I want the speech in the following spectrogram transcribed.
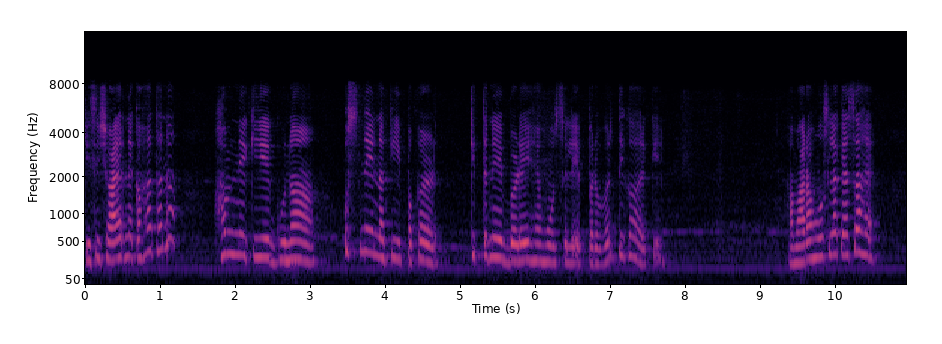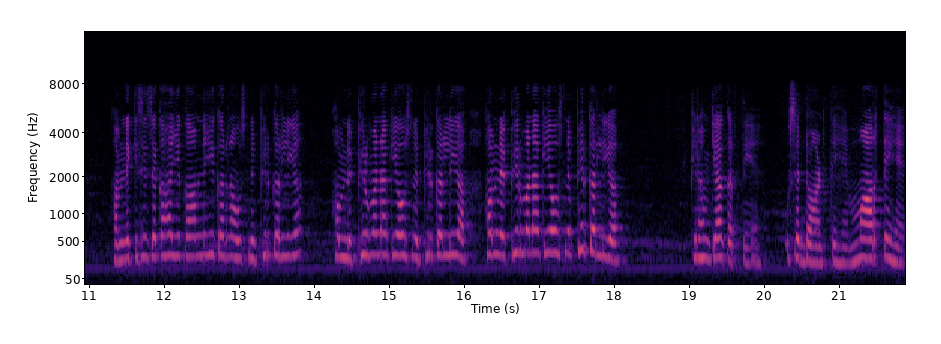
کسی شاعر نے کہا تھا نا، ہم نے کیے گناہ، اس نے نہ کی پکڑ، کتنے بڑے ہیں حوصلے پروردگار کے۔ ہمارا حوصلہ کیسا ہے؟ ہم نے کسی سے کہا، یہ کام نہیں کرنا، اس نے پھر کر لیا۔ ہم نے پھر منع کیا، اس نے پھر کر لیا۔ ہم نے پھر منع کیا، اس نے پھر کر لیا۔ پھر ہم کیا کرتے ہیں؟ اسے ڈانٹتے ہیں، مارتے ہیں۔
